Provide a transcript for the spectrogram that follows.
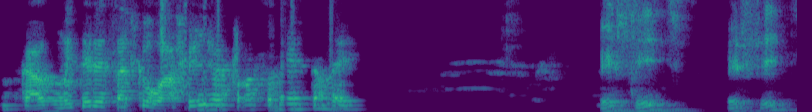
Um caso muito interessante que eu acho que a gente vai falar sobre ele também. Perfeito, perfeito.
